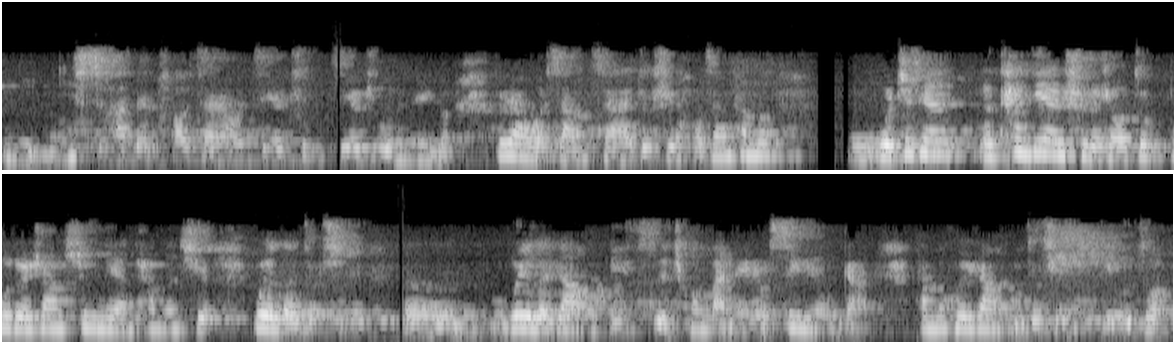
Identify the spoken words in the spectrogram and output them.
你你喜欢被抛起来然后接住接住的那个，就让我想起来，就是好像他们，我之前呃看电视的时候，就部队上训练，他们是为了就是呃为了让彼此充满那种信任感，他们会让你就是比如说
